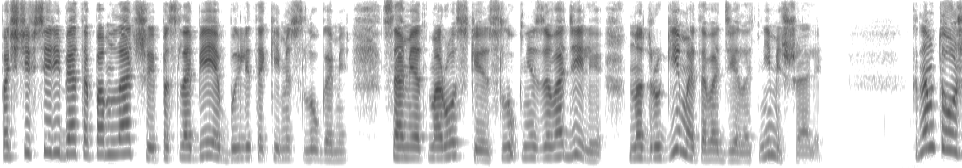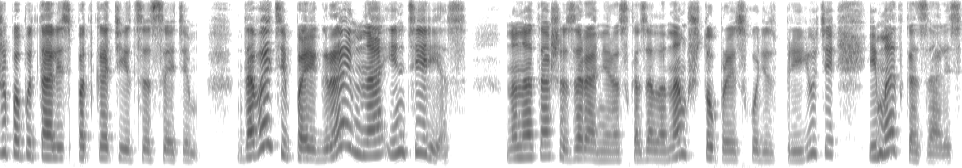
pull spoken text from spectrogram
Почти все ребята помладше и послабее были такими слугами. Сами отморозки слуг не заводили, но другим этого делать не мешали. К нам тоже попытались подкатиться с этим. Давайте поиграем на интерес – но наташа заранее рассказала нам что происходит в приюте и мы отказались.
